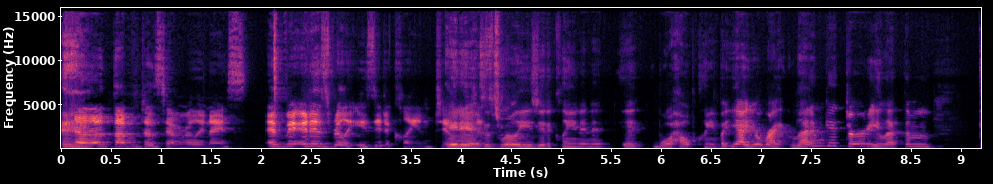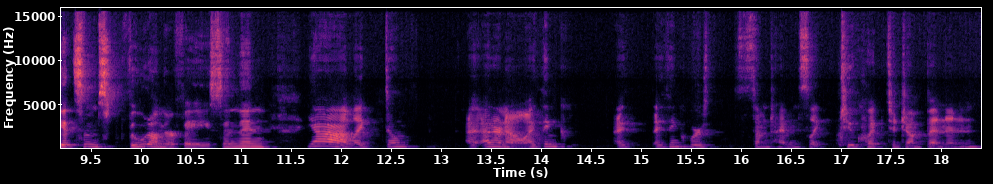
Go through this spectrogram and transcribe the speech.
that, that does sound really nice. It, it is really easy to clean too. It is. is. It's really easy to clean and it, it will help clean. But yeah, you're right. Let them get dirty. Let them get some food on their face. And then, yeah, like don't. I, I don't know. I think I I think we're sometimes like too quick to jump in and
